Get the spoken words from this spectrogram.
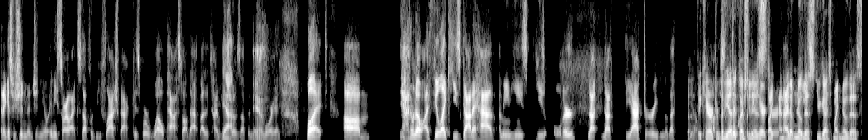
and I guess we should mention, you know, any Sarlacc stuff would be flashback because we're well past all that by the time he Yeah. shows up in Yeah. Mandalorian. But um, yeah, I don't know. I feel like he's got to have. I mean, he's he's older, not not the actor, even though that you know, the character. But the other question is like, and I don't know this. You guys might know this.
